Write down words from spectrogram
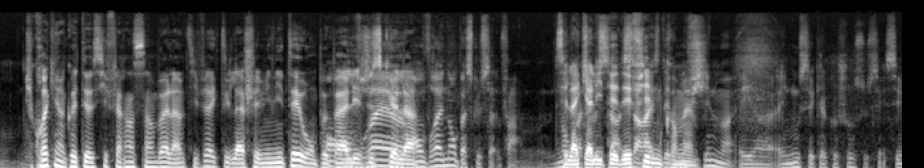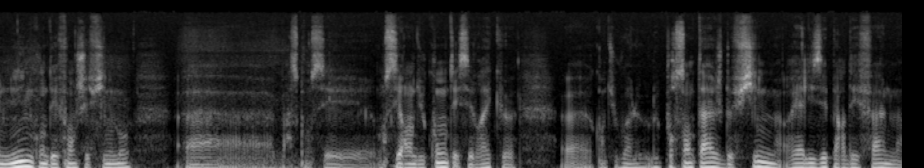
On- Tu crois qu'il y a un côté aussi faire un symbole un petit peu avec la féminité où on peut pas aller vrai, jusque là En vrai, non, parce que ça. C'est la qualité ça- des ça films, des quand même. films, et, euh, et nous, c'est quelque chose. C'est une ligne qu'on défend chez Filmo. euh, parce qu'on s'est rendu compte, et c'est vrai que euh, quand tu vois le, le pourcentage de films réalisés par des femmes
